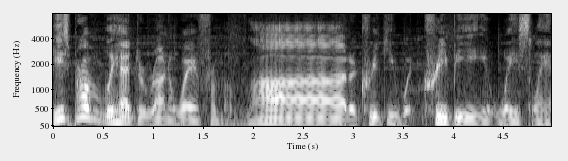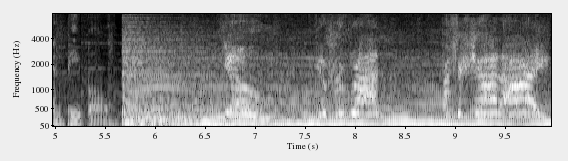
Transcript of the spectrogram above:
he's probably had to run away from a lot of creaky wa- creepy wasteland people. You, you can run, but you can't hide.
